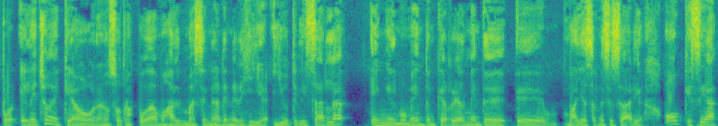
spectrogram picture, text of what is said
Por el hecho de que ahora nosotros podamos almacenar energía y utilizarla en el momento en que realmente eh, vaya a ser necesaria o que sea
